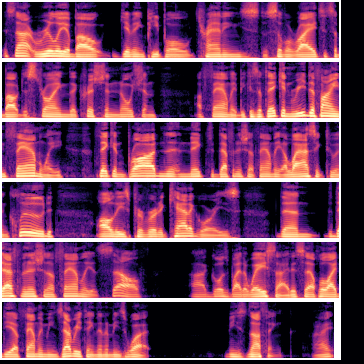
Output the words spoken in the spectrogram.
It's not really about giving people trannies the civil rights. It's about destroying the Christian notion of family. Because if they can redefine family they can broaden and make the definition of family elastic to include all these perverted categories, then the definition of family itself uh, goes by the wayside. It's that whole idea of family means everything, then it means what? It means nothing. All right.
